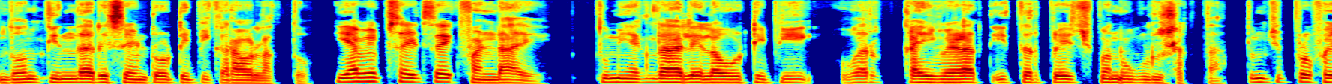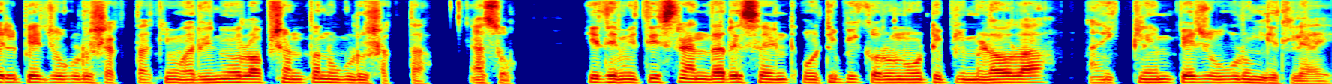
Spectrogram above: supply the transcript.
दोन तीनदा रिसेंट ओ टी पी करावा लागतो. या वेबसाईटचा एक फंडा आहे. तुम्ही एकदा आलेला ओ टी पी वर काही वेळात इतर पेज पण उघडू शकता. तुमची प्रोफाईल पेज उघडू शकता किंवा रिन्युअल ऑप्शन पण उघडू शकता. असो. इथे मी तिसऱ्यांदा रिसेंट ओ टी पी करून ओ टी पी मिळवला आणि क्लेम पेज उघडून घेतले आहे.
